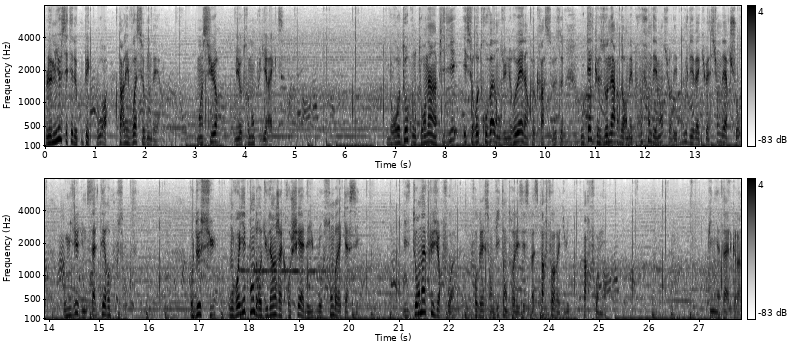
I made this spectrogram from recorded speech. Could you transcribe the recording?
le mieux c'était de couper court par les voies secondaires. Moins sûr, mais autrement plus direct. Broto contourna un pilier et se retrouva dans une ruelle un peu crasseuse où quelques zonards dormaient profondément sur des bouches d'évacuation d'air chaud au milieu d'une saleté repoussante. Au-dessus, on voyait pendre du linge accroché à des hublots sombres et cassés. Il tourna plusieurs fois, progressant vite entre les espaces parfois réduits, parfois moins. Pignata El Grande.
